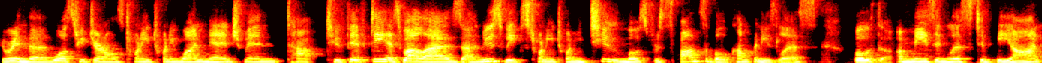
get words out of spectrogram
You're in the Wall Street Journal's 2021 Management Top 250, as well as uh, Newsweek's 2022 Most Responsible Companies list, both amazing lists to be on,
